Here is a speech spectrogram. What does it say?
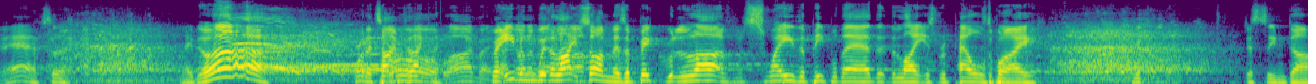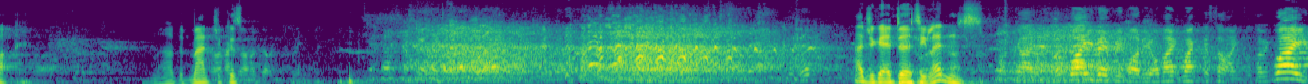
Yeah, so maybe. Ah! What a time for that. Oh, blimey. But Hang even with bit, the lights on. on, there's a big lot of swathe of people there that the light is repelled by. it just seemed dark. No, the magic is. How'd you get a dirty lens? Wave everybody or make wanker signs or something. Wave!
